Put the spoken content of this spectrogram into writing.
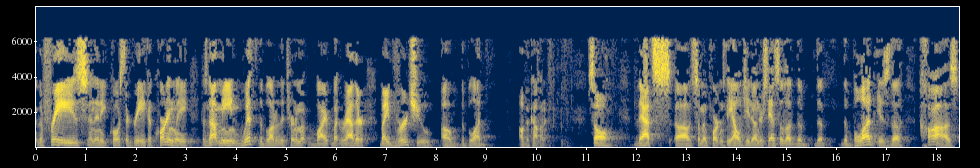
the phrase, and then he quotes the Greek, accordingly does not mean with the blood of the tournament, but rather by virtue of the blood of the covenant. So that's uh, some important theology to understand. So the, the, the, the blood is the cause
